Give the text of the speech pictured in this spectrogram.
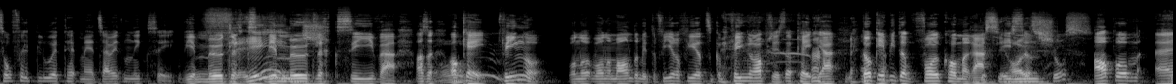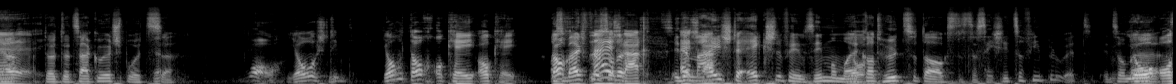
so viel Blut hat man jetzt auch wieder nicht gesehen. Wie möglich, Findest? wie möglich gewesen wäre. Also, okay, die Finger, wo er, wo er anderen mit der 44 die Finger abschießt. Okay, ja, da gebe ich dir vollkommen recht. Ist es. Schuss. Aber, Ja, äh, da tut es auch gut spritzen. Wow. ja. stimmt. Ja, doch, okay, okay. Also Doch, weißt du, nein, so der- recht. in den meisten Actionfilmen sind wir mal, Ja. gerade heutzutage, das, das ist nicht so viel Blut. In so Ja, oder,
